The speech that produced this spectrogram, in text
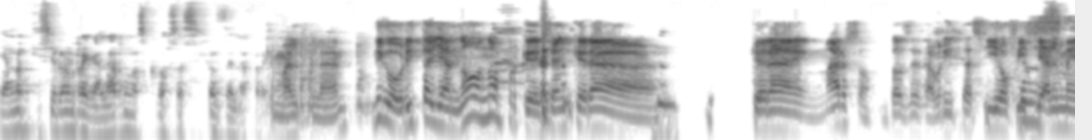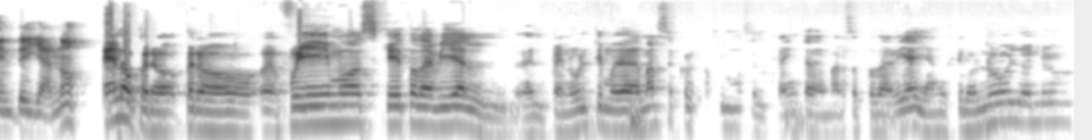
Ya no quisieron regalarnos cosas, hijos de la fregada. Qué mal plan. Digo, ahorita ya no, ¿no? Porque decían que era que era en marzo, entonces ahorita sí oficialmente ya no. Bueno, pero, pero eh, fuimos que todavía el, el, penúltimo día de marzo, creo que fuimos el 30 de marzo todavía, ya nos dijeron, no, ya no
